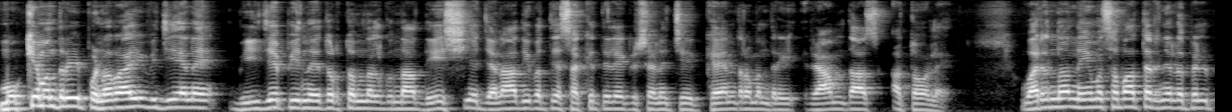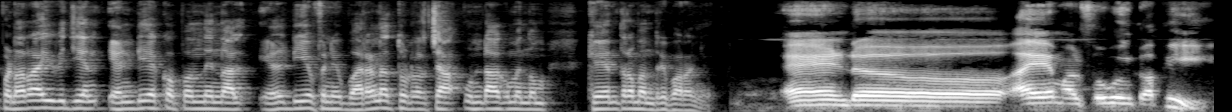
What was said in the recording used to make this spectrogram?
മുഖ്യമന്ത്രി പിണറായി വിജയനെ B J P നേതൃത്വം നൽകുന്ന ദേശീയ ജനാധിപത്യ സഖ്യത്തിലേക്ക് ക്ഷണിച്ച് കേന്ദ്രമന്ത്രി രാംദാസ് അത്തോളെ വരുന്ന നിയമസഭാ തെരഞ്ഞെടുപ്പിൽ പിണറായി വിജയൻ എൻ ഡി എക്കൊപ്പം നിന്നാൽ എൽ ഡി എഫിന് ഭരണ തുടർച്ച ഉണ്ടാകുമെന്നും കേന്ദ്രമന്ത്രി പറഞ്ഞു. And uh, I am also going to appeal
